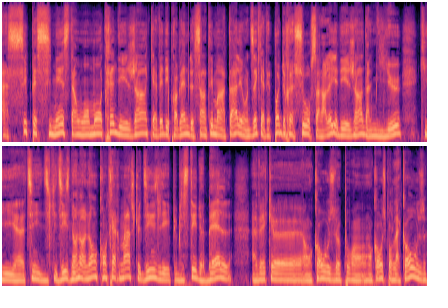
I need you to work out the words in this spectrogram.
assez pessimiste, hein, où on montrait des gens qui avaient des problèmes de santé mentale et on disait qu'il n'y avait pas de ressources. Alors là, il y a des gens dans le milieu qui, euh, qui disent non, non, non, contrairement à ce que disent les publicités de Bell avec euh, on cause pour on, cause pour la cause,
